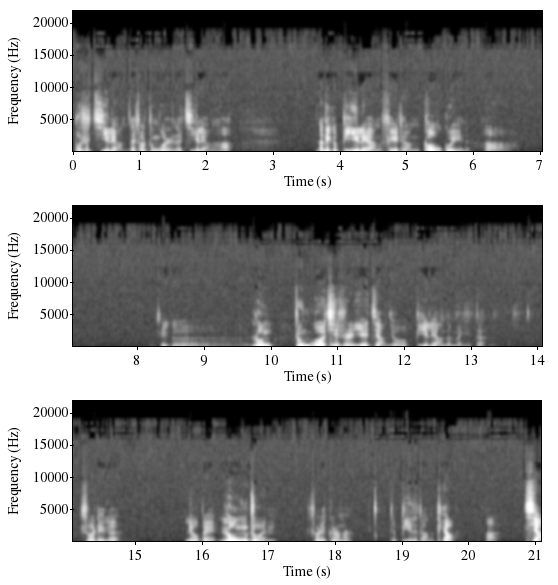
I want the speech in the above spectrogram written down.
不是脊梁。再说中国人的脊梁啊，他那个鼻梁非常高贵的啊。这个龙，中国其实也讲究鼻梁的美的，说这个。刘备龙准说：“这哥们儿，这鼻子长得漂亮啊，像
